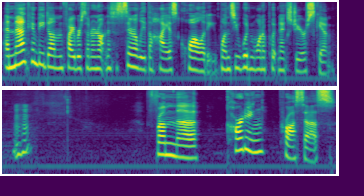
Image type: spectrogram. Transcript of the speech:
And that can be done in fibers that are not necessarily the highest quality, ones you wouldn't want to put next to your skin. Mm-hmm. From the carding process,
